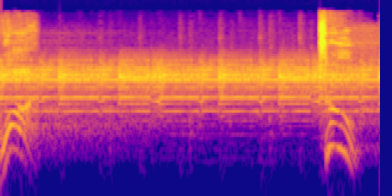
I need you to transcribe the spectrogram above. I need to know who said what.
Speaker 1: One, two.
